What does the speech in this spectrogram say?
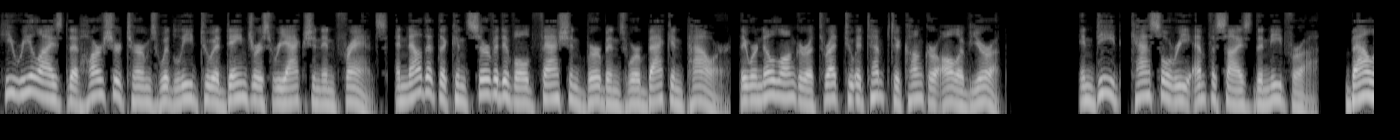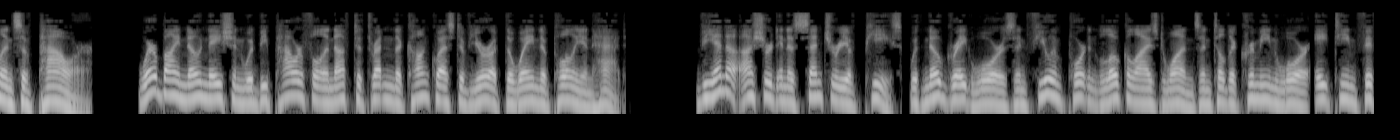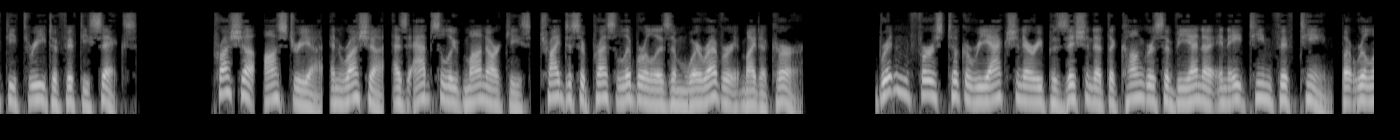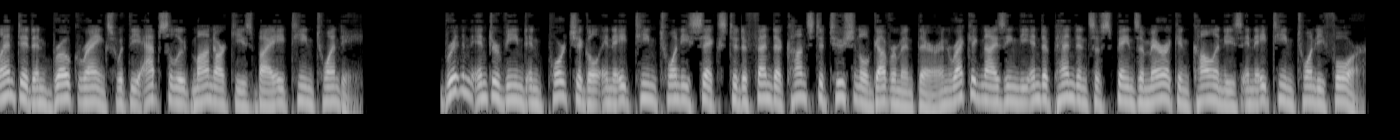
He realized that harsher terms would lead to a dangerous reaction in France, and now that the conservative old-fashioned Bourbons were back in power, they were no longer a threat to attempt to conquer all of Europe. Indeed, Castlereagh emphasized the need for a «balance of power», whereby no nation would be powerful enough to threaten the conquest of Europe the way Napoleon had. Vienna ushered in a century of peace, with no great wars and few important localized ones until the Crimean War 1853 -56. Prussia, Austria, and Russia, as absolute monarchies, tried to suppress liberalism wherever it might occur. Britain first took a reactionary position at the Congress of Vienna in 1815, but relented and broke ranks with the absolute monarchies by 1820. Britain intervened in Portugal in 1826 to defend a constitutional government there and recognizing the independence of Spain's American colonies in 1824.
